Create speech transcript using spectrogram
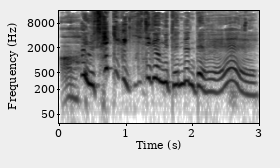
아유 새끼가 이 지경이 됐는데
